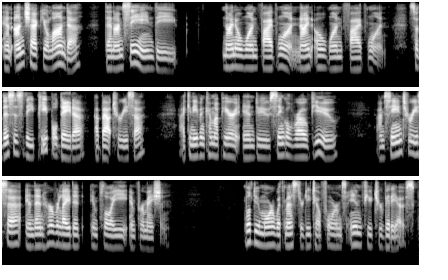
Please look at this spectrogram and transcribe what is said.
and uncheck Yolanda, then I'm seeing the 90151, 90151. So this is the people data about Teresa. I can even come up here and do single row view. I'm seeing Teresa and then her related employee information. We'll do more with master detail forms in future videos.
